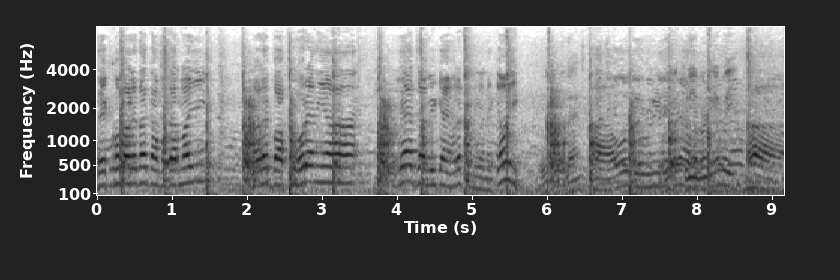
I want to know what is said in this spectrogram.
ਦੇਖੋ ਨਾਲੇ ਤਾਂ ਕੰਮ ਕਰਨਾ ਜੀ। ਨਾਲੇ ਬਾਪੂ ਹੋਰਿਆਂ ਦੀਆਂ ਲਿਹਾਜ਼ਾਂ ਵੀ ਕਾਇਮ ਰੱਖਣੀਆਂ ਨੇ। ਕਿਉਂ ਜੀ? ਉਹ ਗੱਲ ਹੈ। ਹਾਂ ਉਹ ਜ਼ਰੂਰੀ ਨੇ। ਰੱਖਣੀਆਂ ਬਣੀਆਂ ਬਈ। ਹਾਂ।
